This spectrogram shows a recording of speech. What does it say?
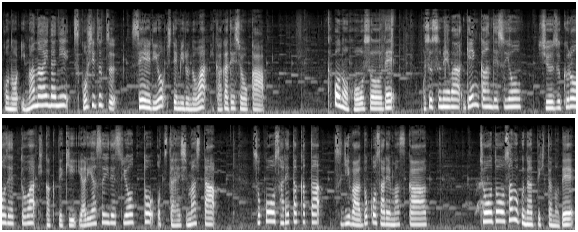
この今の間に少しずつ整理をしてみるのはいかがでしょうか。過去の放送でおすすめは玄関ですよ。シューズクローゼットは比較的やりやすいですよとお伝えしました。そこをされた方次はどこされますか？ちょうど寒くなってきたので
